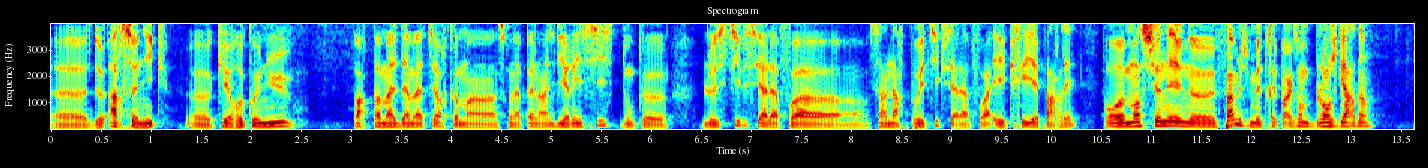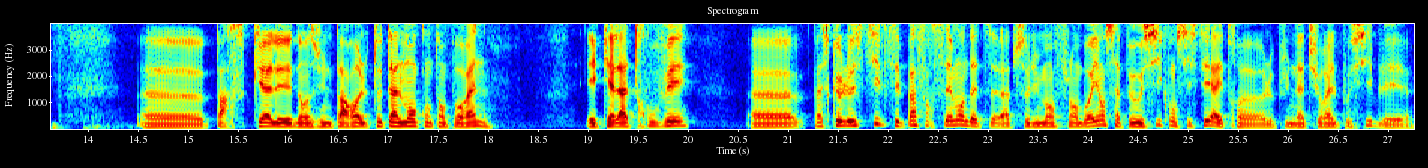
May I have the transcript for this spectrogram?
de Arsenic, qui est reconnu par pas mal d'amateurs comme un, ce qu'on appelle un lyriciste. Donc le style, c'est à la fois, c'est un art poétique, c'est à la fois écrit et parlé. Pour mentionner une femme, je mettrais par exemple Blanche Gardin, parce qu'elle est dans une parole totalement contemporaine et qu'elle a trouvé euh, parce que le style, c'est pas forcément d'être absolument flamboyant, ça peut aussi consister à être euh, le plus naturel possible.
